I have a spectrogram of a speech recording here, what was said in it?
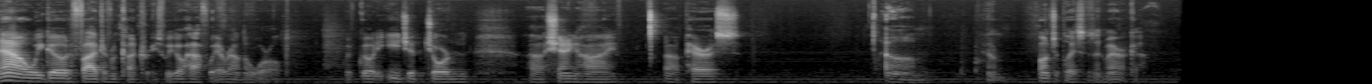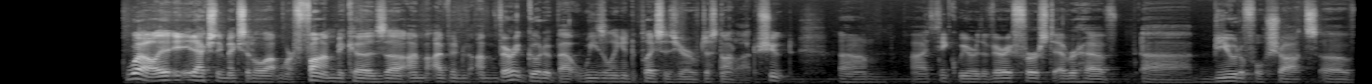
Now we go to five different countries. We go halfway around the world. We go to Egypt, Jordan, uh, Shanghai, uh, Paris, um, and a bunch of places in America. Well, it, it actually makes it a lot more fun because uh, I'm I've been I'm very good about weaseling into places you're just not allowed to shoot. Um, I think we were the very first to ever have uh, beautiful shots of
